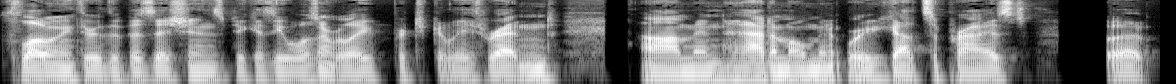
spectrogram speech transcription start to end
flowing through the positions because he wasn't really particularly threatened um, and had a moment where he got surprised. But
